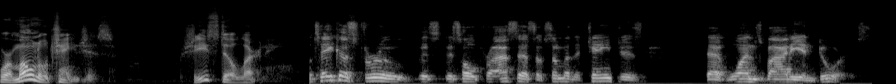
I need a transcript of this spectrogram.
hormonal changes. She's still learning. Take us through this, this whole process of some of the changes that one's body endures.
